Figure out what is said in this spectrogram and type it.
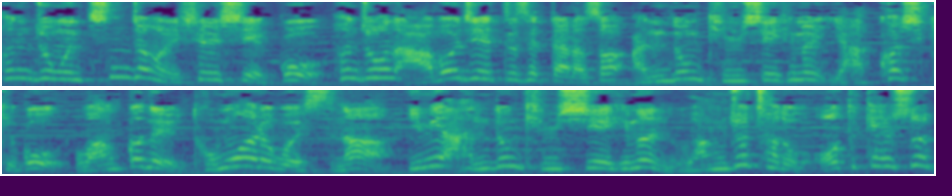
헌종은 친정을 실시했고 헌종은 아버지의 뜻에 따라서 안동 김씨의 힘을 약화 시키고 왕권을 도모하려고 했으나 이미 안동 김씨의 힘은 왕조차도 어떻게 할 수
